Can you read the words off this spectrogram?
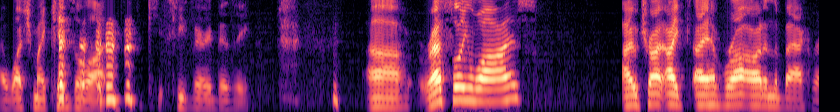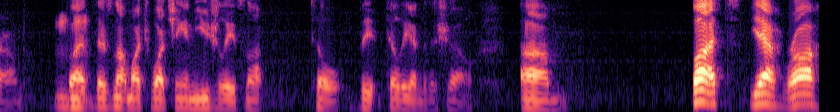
I watch my kids a lot. keep, keep very busy. Uh, wrestling wise, I try. I I have Raw on in the background, Mhm. but there's not much watching, and usually it's not till the till the end of the show. Um, but yeah, Raw.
